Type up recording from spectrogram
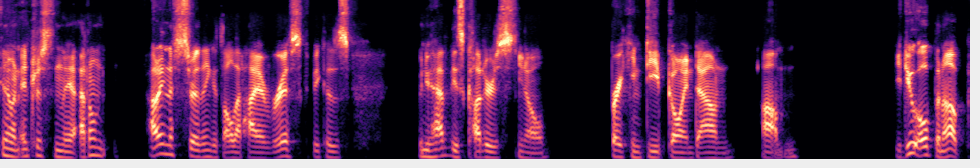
You know, and interestingly, I don't I don't necessarily think it's all that high of risk because when you have these cutters, you know, breaking deep, going down, um, you do open up.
